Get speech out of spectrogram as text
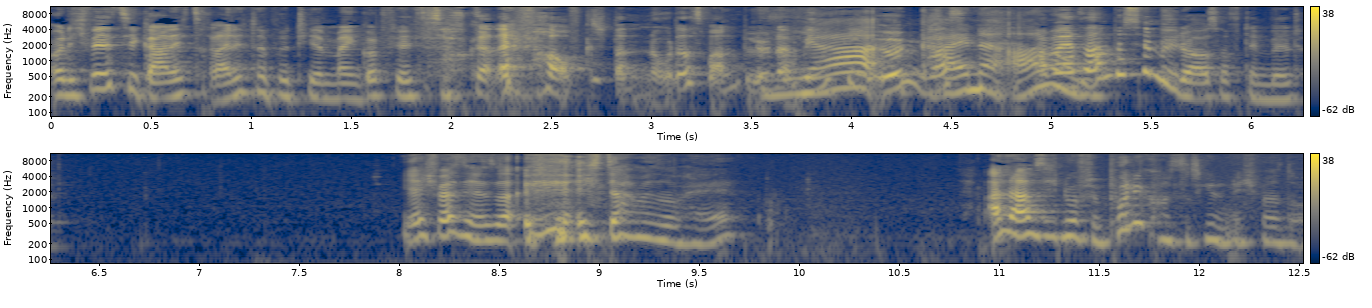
Und ich will jetzt hier gar nichts reininterpretieren. Mein Gott, vielleicht ist er auch gerade einfach aufgestanden. Oh, das war ein blöder Winkel. ja, irgendwas. keine Ahnung. Aber er sah ein bisschen müde aus auf dem Bild. Ja, ich weiß nicht, sah, ich dachte mir so, hä? Alle haben sich nur auf den Pulli konzentriert und ich war so.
